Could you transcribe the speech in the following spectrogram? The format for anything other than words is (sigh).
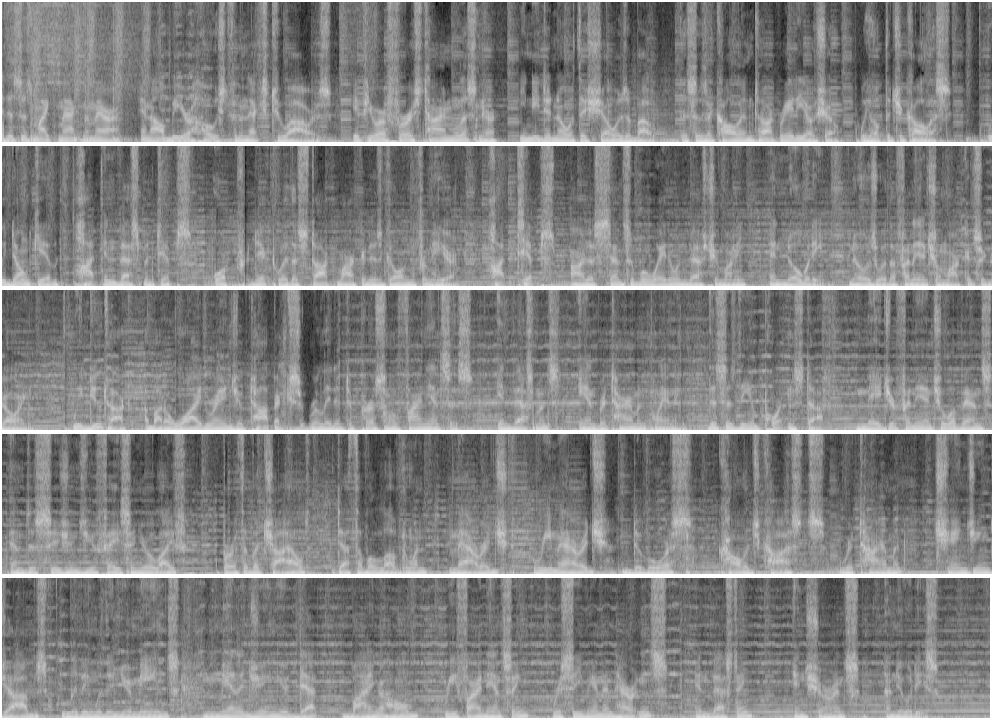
Hi, this is Mike McNamara, and I'll be your host for the next two hours. If you're a first time listener, you need to know what this show is about. This is a call in talk radio show. We hope that you call us. We don't give hot investment tips or predict where the stock market is going from here. Hot tips aren't a sensible way to invest your money, and nobody knows where the financial markets are going. We do talk about a wide range of topics related to personal finances, investments, and retirement planning. This is the important stuff major financial events and decisions you face in your life birth of a child, death of a loved one, marriage, remarriage, divorce, college costs, retirement, changing jobs, living within your means, managing your debt, buying a home, refinancing, receiving an inheritance, investing, insurance, annuities.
